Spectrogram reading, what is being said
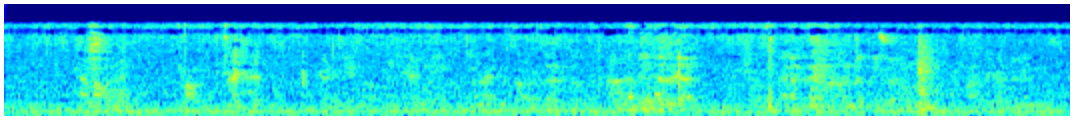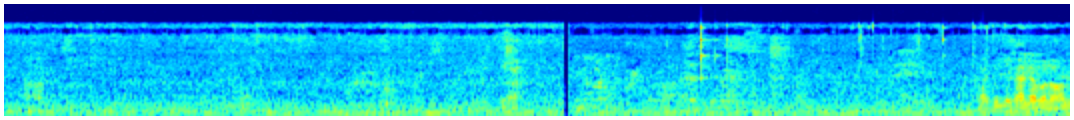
Gracias. بعد دیگه کلم الان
